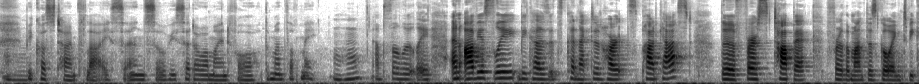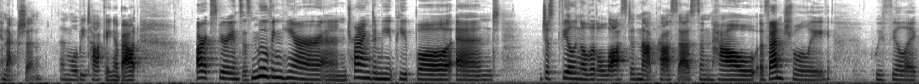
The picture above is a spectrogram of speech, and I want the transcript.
mm-hmm. because time flies. And so we set our mind for the month of May. Mm-hmm. Absolutely. And obviously, because it's Connected Hearts podcast, the first topic for the month is going to be connection. And we'll be talking about our experiences moving here and trying to meet people and just feeling a little lost in that process and how eventually we feel like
